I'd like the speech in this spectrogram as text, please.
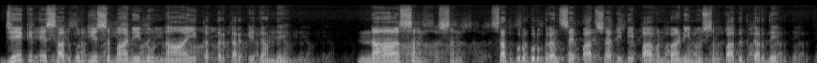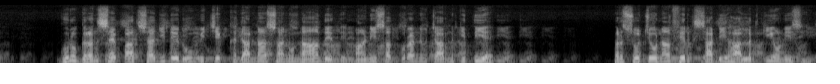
ਜੇ ਕਿਤੇ ਸਤਿਗੁਰੂ ਜੀ ਇਸ ਬਾਣੀ ਨੂੰ ਨਾ ਹੀ ਇਕੱਤਰ ਕਰਕੇ ਜਾਂਦੇ, ਨਾ ਸਤਿਗੁਰੂ ਗੁਰੂ ਗ੍ਰੰਥ ਸਾਹਿਬ ਪਾਤਸ਼ਾਹ ਜੀ ਦੀ ਪਾਵਨ ਬਾਣੀ ਨੂੰ ਸੰਪਾਦਿਤ ਕਰਦੇ ਗੁਰੂ ਗ੍ਰੰਥ ਸਾਹਿਬ ਪਾਤਸ਼ਾਹ ਜੀ ਦੇ ਰੂਪ ਵਿੱਚ ਇੱਕ ਖਜ਼ਾਨਾ ਸਾਨੂੰ ਨਾ ਦਿੰਦੇ। ਬਾਣੀ ਸਤਿਗੁਰਾਂ ਨੇ ਉਚਾਰਨ ਕੀਤੀ ਹੈ। ਪਰ ਸੋਚੋ ਨਾ ਫਿਰ ਸਾਡੀ ਹਾਲਤ ਕੀ ਹੋਣੀ ਸੀ?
